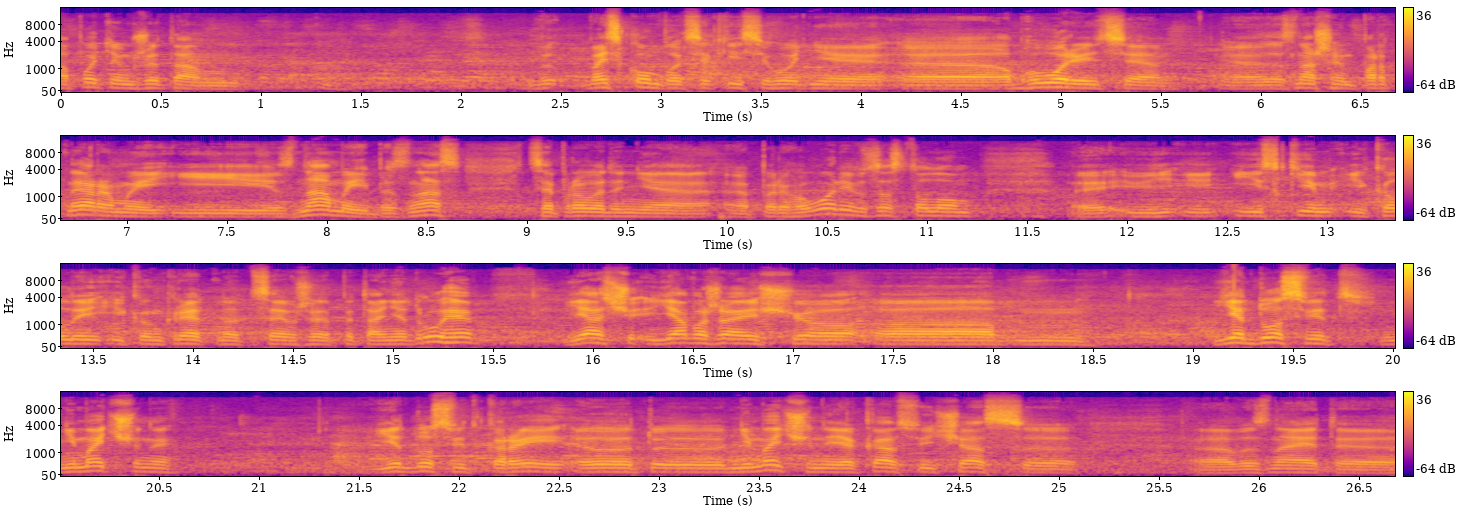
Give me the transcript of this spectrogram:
а потім вже там весь комплекс, який сьогодні е, обговорюється е, з нашими партнерами і з нами, і без нас, це проведення е, переговорів за столом. І, з ким, і коли, і конкретно це вже питання друге. Я, вважаю, що є досвід Німеччини, є досвід Кореї, Німеччини, яка в свій час, ви знаєте,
